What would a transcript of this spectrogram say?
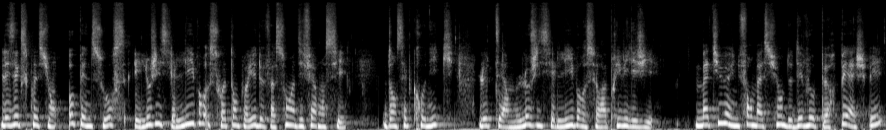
les expressions open source et logiciel libre soient employées de façon indifférenciée. Dans cette chronique, le terme logiciel libre sera privilégié. Mathieu a une formation de développeur PHP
